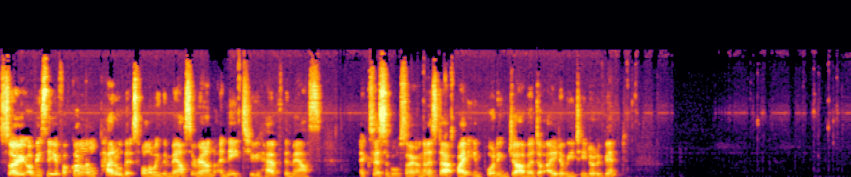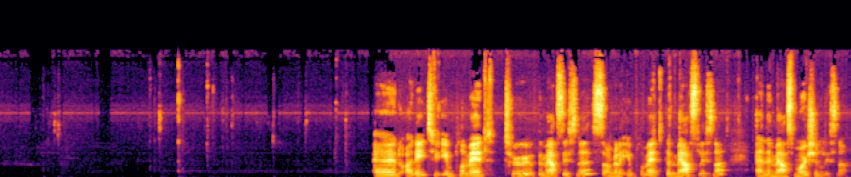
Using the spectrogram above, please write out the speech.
So obviously if I've got a little paddle that's following the mouse around, I need to have the mouse accessible. So I'm going to start by importing java.awt.event. and I need to implement two of the mouse listeners. So I'm going to implement the mouse listener and the mouse motion listener.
